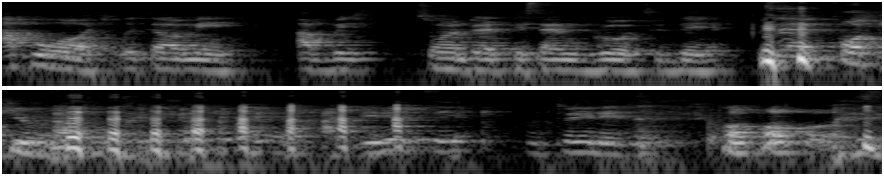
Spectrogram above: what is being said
Apple Watch will tell me I've reached 200% goal today. Like, fuck you, man. didn't think to trade it for purpose.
